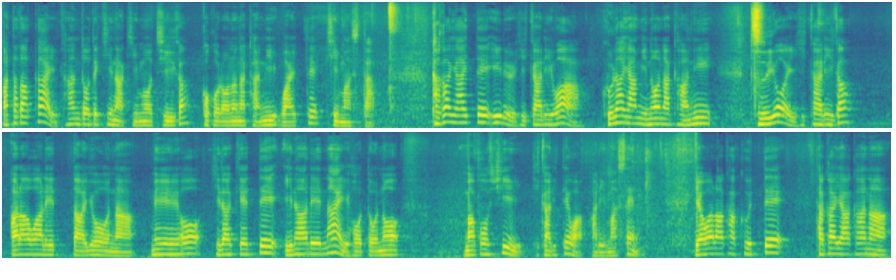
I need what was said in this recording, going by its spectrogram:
温かい感動的な気持ちが心の中に湧いてきました。輝いている光は暗闇の中に強い光が現れたような目を開けていられないほどの眩しい光ではありません。柔らかくて高やかな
